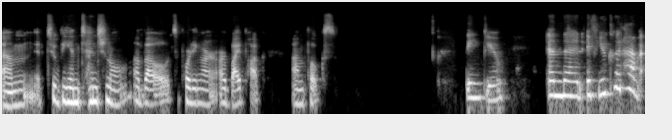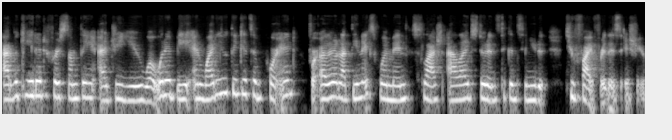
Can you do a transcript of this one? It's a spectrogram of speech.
um, to be intentional about supporting our our BIPOC um, folks. Thank you. And then, if you could have advocated for something at GU, what would it be, and why do you think it's important for other Latinx women slash allied students to continue to, to fight for this issue?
